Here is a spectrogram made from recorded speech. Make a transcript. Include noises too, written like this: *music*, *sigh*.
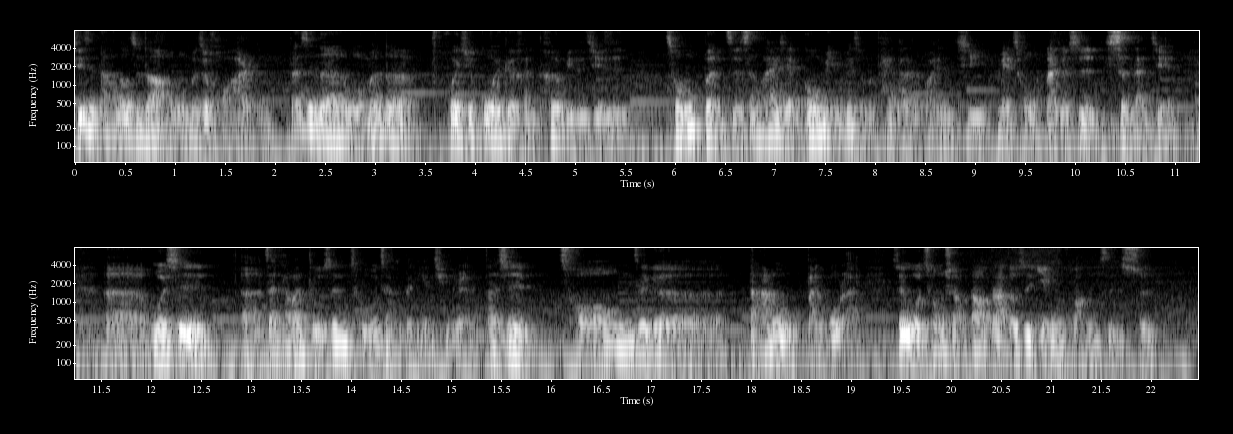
其实大家都知道我们是华人，但是呢，我们呢会去过一个很特别的节日。从本质上来讲，跟我们没什么太大的关系。没错，那就是圣诞节。呃，我是呃在台湾土生土长的年轻人，但是从这个大陆搬过来，所以我从小到大都是炎黄子孙。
